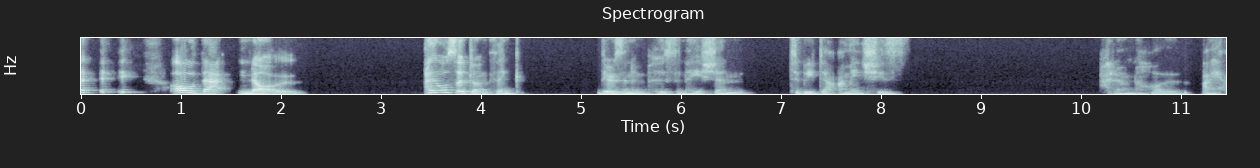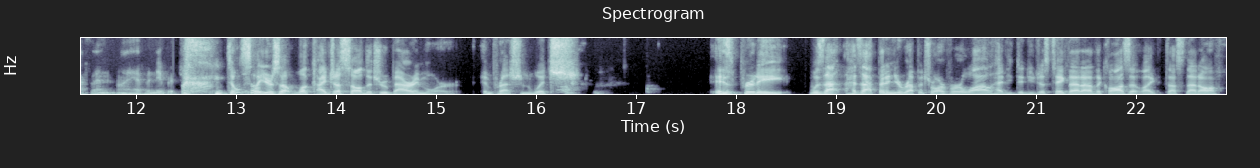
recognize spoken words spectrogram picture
oh, that no. I also don't think there's an impersonation to be done. I mean, she's I don't know. I haven't. I haven't ever. don't sell yourself. Look, I just saw the Drew Barrymore impression, which eh. is pretty. Was that has that been in your repertoire for a while? Had you did you just take that out of the closet, like dust that off?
